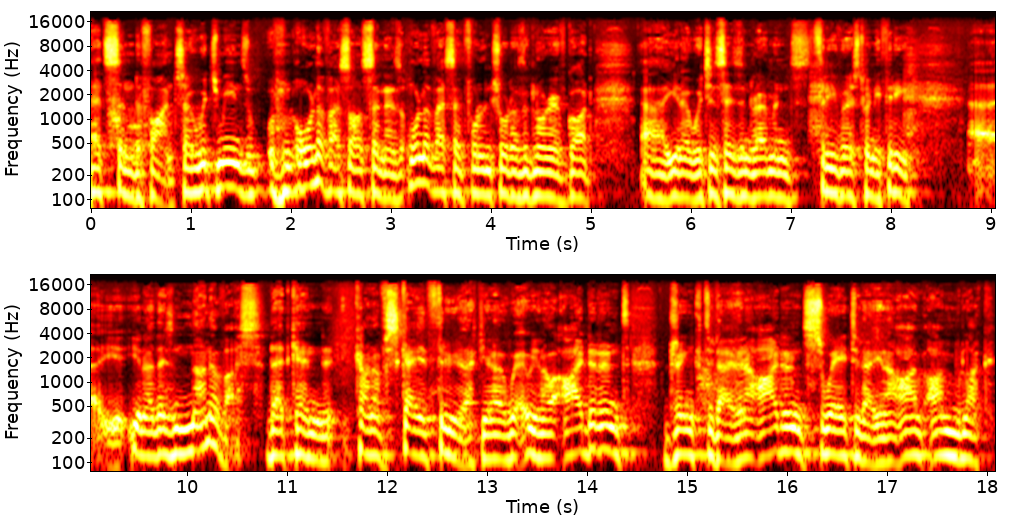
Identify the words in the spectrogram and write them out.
that's sin defined. So, which means all of us are sinners. All of us have fallen short of the glory of God. Uh, you know, which it says in Romans three verse twenty three uh, you, you, know, there's none of us that can kind of scale through that. You know, you know, I didn't drink today. You know, I didn't swear today. You know, I'm, I'm like,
